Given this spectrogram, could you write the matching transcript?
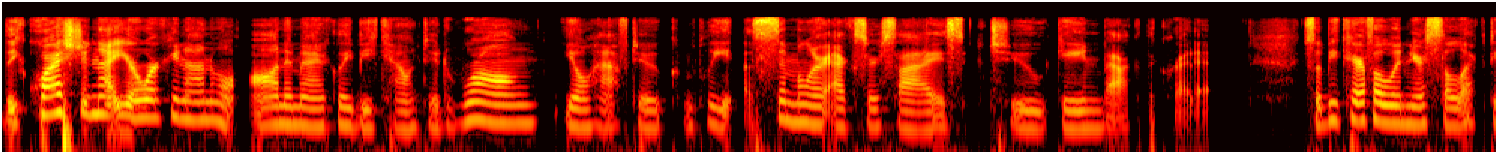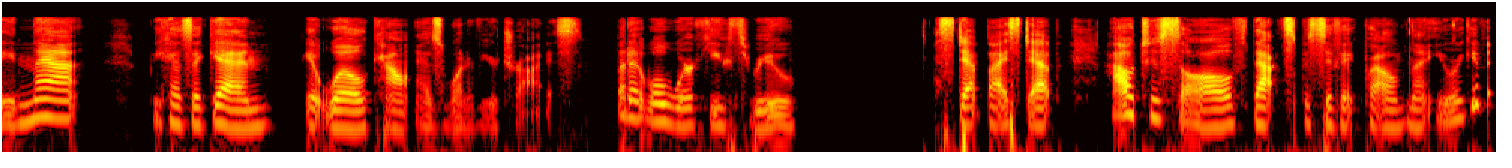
the question that you're working on will automatically be counted wrong. You'll have to complete a similar exercise to gain back the credit. So be careful when you're selecting that because again, it will count as one of your tries. But it will work you through step by step how to solve that specific problem that you were given.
